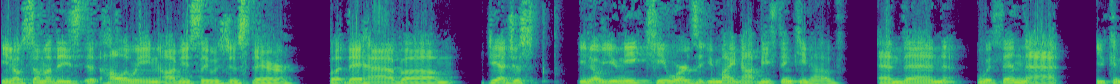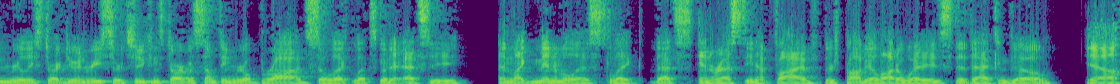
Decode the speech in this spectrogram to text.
you know some of these Halloween obviously was just there, but they have um, yeah just you know unique keywords that you might not be thinking of, and then within that you can really start doing research. So you can start with something real broad. So let, let's go to Etsy and like minimalist, like that's interesting at five. There's probably a lot of ways that that can go. Yeah.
